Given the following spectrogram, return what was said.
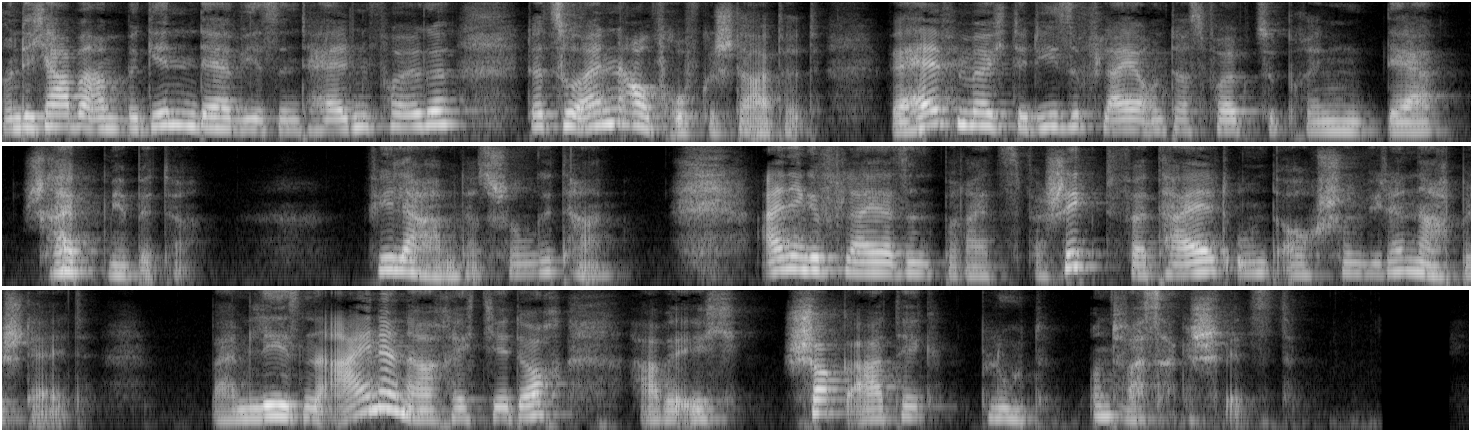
Und ich habe am Beginn der Wir sind Helden Folge dazu einen Aufruf gestartet. Wer helfen möchte, diese Flyer unters Volk zu bringen, der schreibt mir bitte. Viele haben das schon getan. Einige Flyer sind bereits verschickt, verteilt und auch schon wieder nachbestellt. Beim Lesen einer Nachricht jedoch habe ich schockartig Blut und Wasser geschwitzt.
